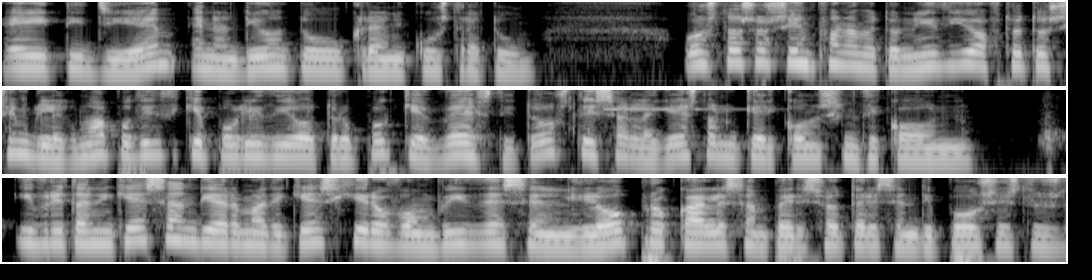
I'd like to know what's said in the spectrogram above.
ATGM εναντίον του Ουκρανικού στρατού. Ωστόσο, σύμφωνα με τον ίδιο, αυτό το σύμπλεγμα αποδείχθηκε πολύ διότροπο και ευαίσθητο στις αλλαγές των καιρικών συνθήκων. Οι βρετανικές αντιαρματικές χειροβομβίδες εν λό προκάλεσαν περισσότερες εντυπώσεις στους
